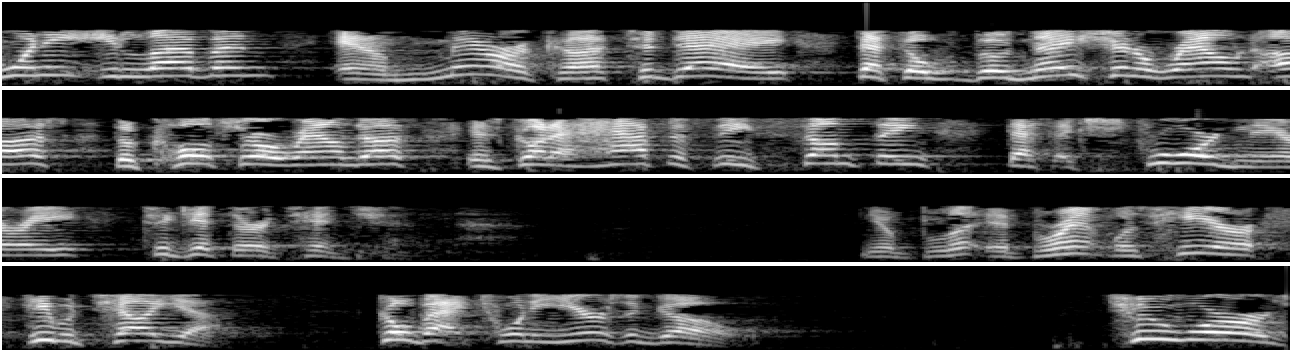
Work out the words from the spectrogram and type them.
2011 in America today that the, the nation around us, the culture around us is going to have to see something that's extraordinary to get their attention. You know, if Brent was here, he would tell you, go back 20 years ago. Two words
